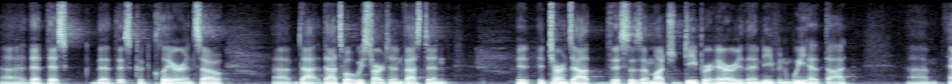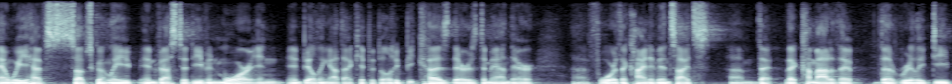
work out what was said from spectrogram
uh, that this that this could clear. And so uh, that that's what we started to invest in it, it, turns out this is a much deeper area than even we had thought. Um, and we have subsequently invested even more in, in building out that capability because there is demand there uh, for the kind of insights um, that, that come out of the, the really deep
